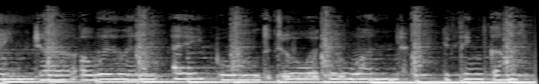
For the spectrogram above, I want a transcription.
stranger, all willing and able to do what you want. You think I'm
